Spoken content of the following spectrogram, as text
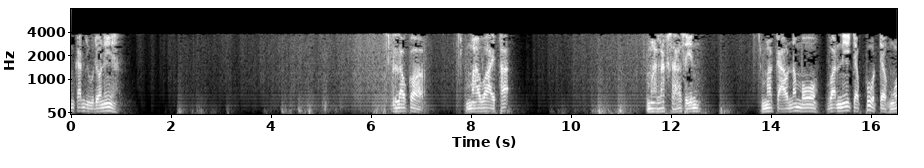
ำกันอยู่เดี๋ยวนี้ เราก็มาไหว้พระ มารักษาศีล มากล่าวนโม วันนี้จะพูดแต่หัว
